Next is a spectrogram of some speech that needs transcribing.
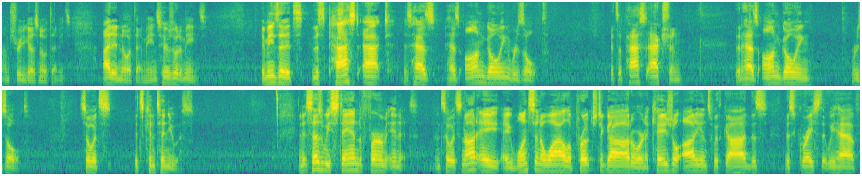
I'm sure you guys know what that means. I didn't know what that means. Here's what it means. It means that it's this past act is, has has ongoing result. It's a past action that has ongoing result. So it's it's continuous. And it says we stand firm in it. And so it's not a, a once in a while approach to God or an occasional audience with God, this, this grace that we have.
